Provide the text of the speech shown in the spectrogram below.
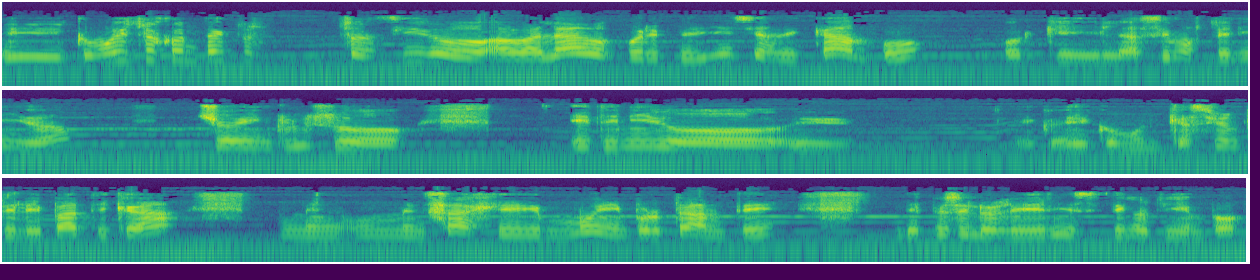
eh, como estos contactos han sido avalados por experiencias de campo, porque las hemos tenido, yo incluso he tenido comunicación telepática un mensaje muy importante, después se los leeré si tengo tiempo.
